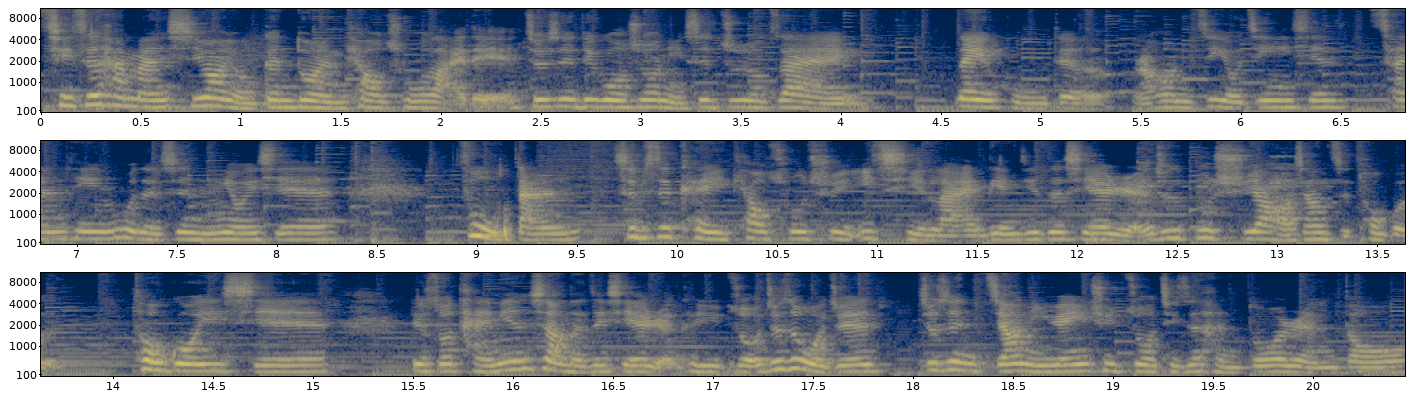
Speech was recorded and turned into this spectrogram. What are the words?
其实还蛮希望有更多人跳出来的耶，就是如果说你是住在内湖的，然后你自己有进一些餐厅，或者是你有一些负担，是不是可以跳出去一起来连接这些人？就是不需要好像只透过透过一些，比如说台面上的这些人可以去做。就是我觉得，就是只要你愿意去做，其实很多人都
